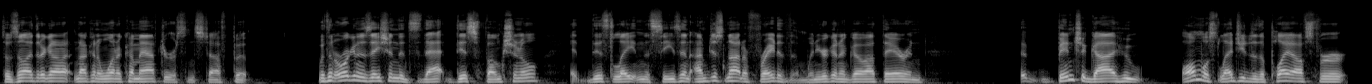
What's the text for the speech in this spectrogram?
So it's not like they're gonna, not going to want to come after us and stuff. But with an organization that's that dysfunctional at this late in the season, I'm just not afraid of them. When you're going to go out there and uh, bench a guy who almost led you to the playoffs for,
